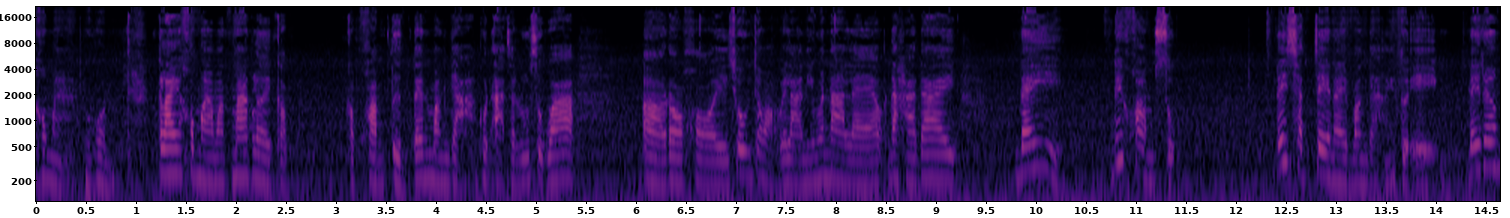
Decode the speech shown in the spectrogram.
เข้ามา ทุกคน ใกล้เข้ามามาก ๆ เลยกับกับความตื่นเต้นบางอย่าง คุณอาจจะรู้สึกว่าออรอคอยช่วงจังหวะเวลานี้มานานแล้วนะคะ ได้ได้ได้ความสุข ได้ชัดเจนในบางอย่างในตัวเอง ได้เริ่ม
